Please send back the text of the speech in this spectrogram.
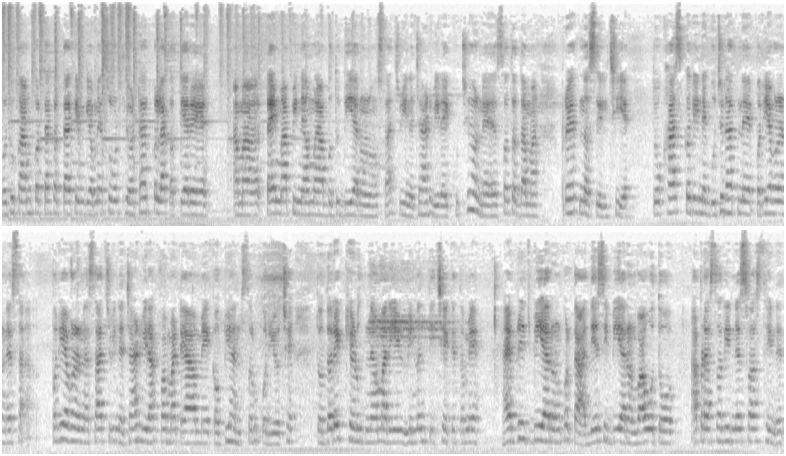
બધું કામ કરતાં કરતાં, કેમ કે અમે સોળથી અઢાર કલાક અત્યારે આમાં ટાઈમ આપીને અમે આ બધું બિયારણો સાચવીને જાળવી રાખ્યું છે અને સતત આમાં પ્રયત્નશીલ છીએ. તો ખાસ કરીને ગુજરાતને પર્યાવરણને પર્યાવરણને સાચવીને જાળવી રાખવા માટે આ અમે એક અભિયાન શરૂ કર્યો છે. તો દરેક ખેડૂતને અમારી એવી વિનંતી છે કે તમે હાઇબ્રિડ બિયારણ કરતા દેશી બિયારણ વાવો તો આપણા શરીરને સ્વાસ્થ્યને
